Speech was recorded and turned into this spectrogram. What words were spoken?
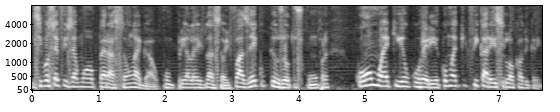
E se você fizer uma operação legal, cumprir a legislação e fazer com que os outros cumpram, como é que ocorreria, como é que ficaria esse local de crime?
